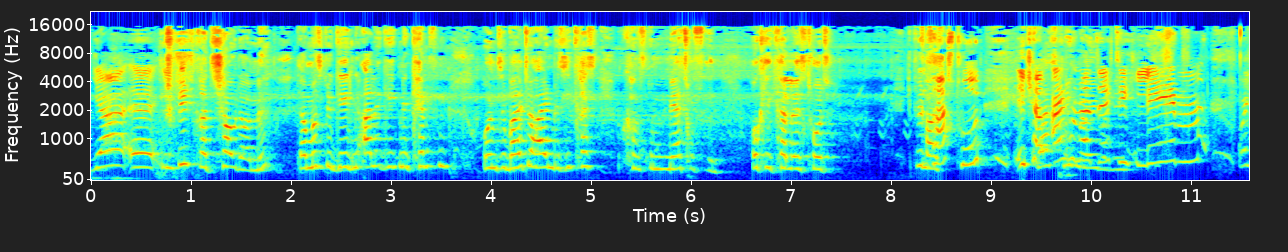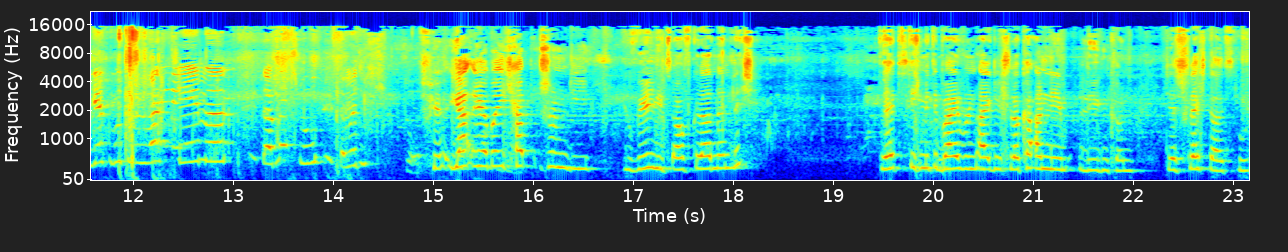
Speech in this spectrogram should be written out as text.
ja, äh, Du ich, spielst gerade Showdown, ne? Da musst du gegen alle Gegner kämpfen. Und sobald du einen besiegt hast, bekommst du mehr Trophäen. Okay, Kalle ist tot. ich bin fast. fast tot. Ich habe Lass mich mal 160 Leben. Und jetzt musst du was nehmen, damit du, damit ich, so. Ja, ja, aber ich habe schon die Juwelen jetzt aufgeladen endlich. Du hättest dich mit dem Byron eigentlich locker anlegen können. Der ist schlechter als du.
